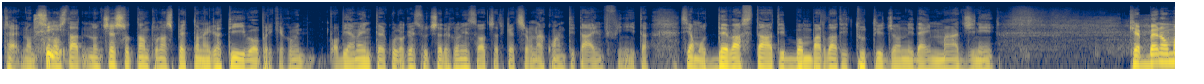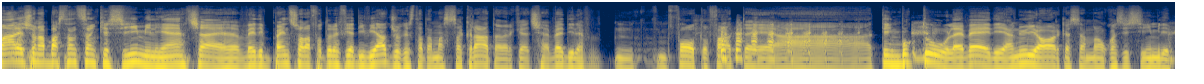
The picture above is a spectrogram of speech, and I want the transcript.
cioè, non, sì. stati, non, c'è soltanto un aspetto negativo, perché come, ovviamente quello che succede con i social è che c'è una quantità infinita. Siamo devastati, bombardati tutti i giorni da immagini che bene o male sono abbastanza anche simili, eh? cioè, vedi, penso alla fotografia di viaggio che è stata massacrata perché cioè, vedi le foto fatte a Timbuktu, le vedi a New York, sembrano quasi simili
